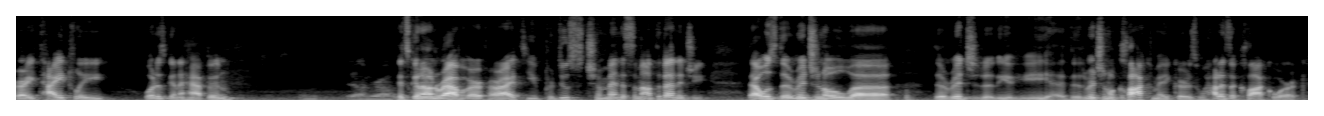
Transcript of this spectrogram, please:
very tightly, what is going to happen? It's going to unravel very far, right? You produce a tremendous amount of energy. That was the original, uh, the, orig- the original clockmakers. How does a clock work?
